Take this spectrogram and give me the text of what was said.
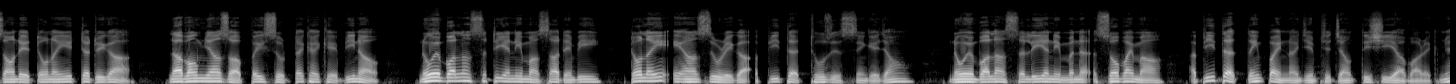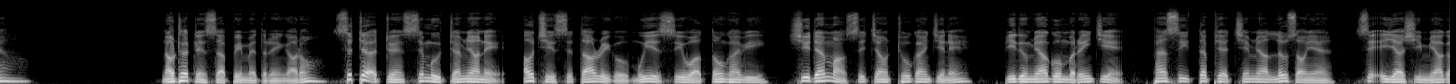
ဆောင်တဲ့တော်လှန်ရေးတပ်တွေကလာပေါင်းများစွာပိတ်ဆို့တိုက်ခိုက်ခဲ့ပြီးနောက်နိုဝင်ဘာလ17ရက်နေ့မှစတင်ပြီး တော်လှန်ရေးအင်အားစုတွေကအပြည့်သက်ထိုးစစ်ဆင်ခဲ့ကြောင်းနိုဝင်ဘာလ14ရက်နေ့မနက်အစောပိုင်းမှာအပြည့်သက်သိမ်းပိုက်နိုင်ခြင်းဖြစ်ကြောင်းသိရှိရပါတယ်ခင်ဗျာနောက်ထပ်တင်ဆက်ပေးမယ့်သတင်းကတော့စစ်တပ်အတွင်းစစ်မှုတမ်းများနဲ့အောက်ခြေစစ်သားတွေကိုမူရစ်စေဝါသုံးခိုင်းပြီးရှေ့တန်းမှာစစ်ကြောင်းထိုးခိုင်းခြင်းနဲ့ပြည်သူများကိုမရင်းကျင့်ဖမ်းဆီးတပ်ဖြတ်ခြင်းများလှုပ်ဆောင်ရန်စစ်အရာရှိများက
